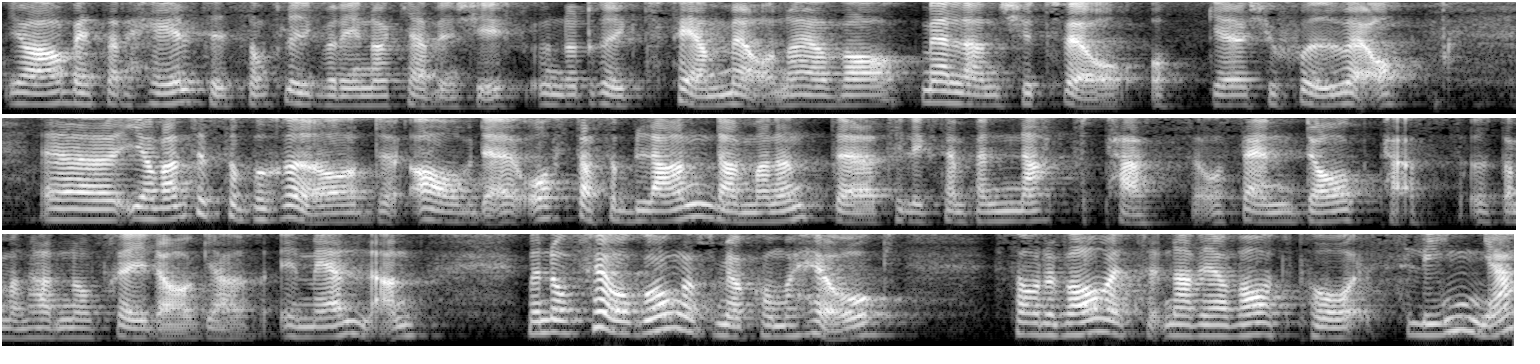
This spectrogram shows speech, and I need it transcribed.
Jag arbetade heltid som flygvärdinna och cabin chief under drygt fem år när jag var mellan 22 och eh, 27 år. Eh, jag var inte så berörd av det. Ofta så blandar man inte till exempel nattpass och sen dagpass utan man hade några fridagar emellan. Men de få gånger som jag kommer ihåg så har det varit när vi har varit på slinga.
